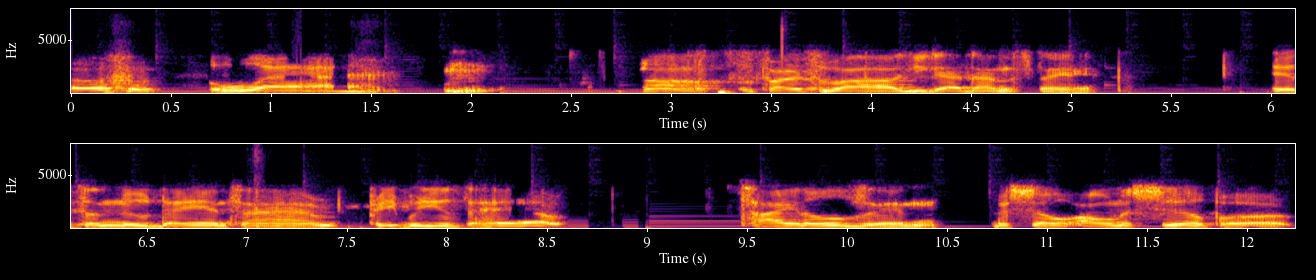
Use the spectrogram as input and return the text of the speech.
oh, Wow. uh, first of all, you got to understand, it's a new day and time. People used to have titles and to show ownership or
